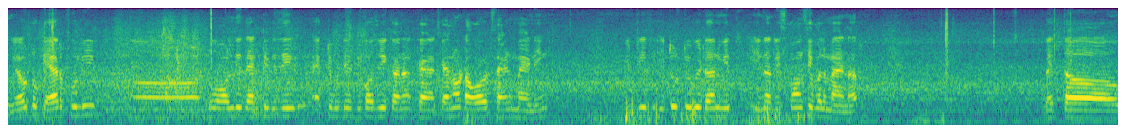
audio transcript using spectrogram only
We have to carefully uh, do all these activities, activities because we cannot, ca- cannot avoid sand mining. It is, it is to be done with in a responsible manner with uh,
